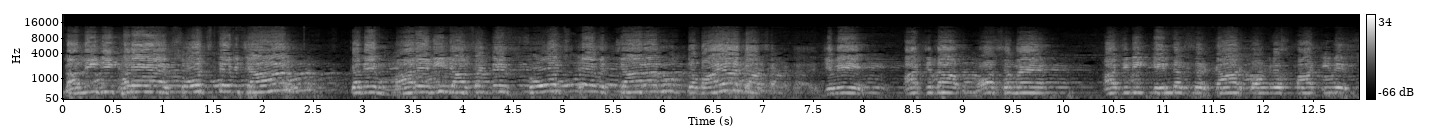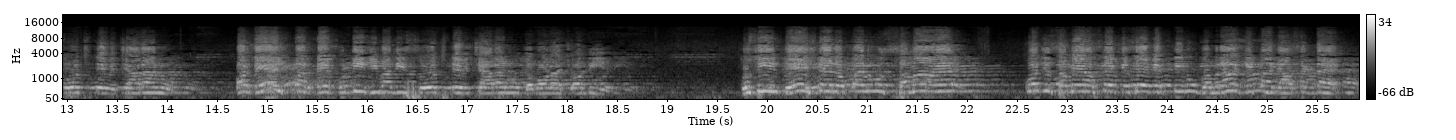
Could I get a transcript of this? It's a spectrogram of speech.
ਲਾਲੀ ਜੀ ਖੜੇ ਹੈ, ਸੋਚ ਤੇ ਵਿਚਾਰ ਕਦੇ ਮਾਰੇ ਨਹੀਂ ਜਾ ਸਕਦੇ, ਸੋਚ ਤੇ ਵਿਚਾਰਾਂ ਨੂੰ ਦਬਾਇਆ ਜਾ ਸਕਦਾ ਹੈ। ਜਿਵੇਂ ਅੱਜ ਦਾ ਮੌਸਮ ਹੈ, ਅੱਜ ਦੀ ਕੇਂਦਰ ਸਰਕਾਰ ਕਾਂਗਰਸ ਪਾਰਟੀ ਦੇ ਸੋਚ ਤੇ ਵਿਚਾਰਾਂ ਨੂੰ ਔਰ ਦੇਸ਼ ਭਰ ਦੇ ਬੁੱਧੀਜੀਵਾਂ ਦੀ ਸੋਚ ਤੇ ਵਿਚਾਰਾਂ ਨੂੰ ਦਬਾਉਣਾ ਚਾਹੁੰਦੀ ਹੈ। ਤੁਸੀਂ ਦੇਸ਼ ਦੇ ਲੋਕਾਂ ਨੂੰ ਸਮਾਂ ਹੈ, ਕੁਝ ਸਮੇਂ ਵਾਸਤੇ ਕਿਸੇ ਵਿਅਕਤੀ ਨੂੰ ਗਮਰਾਹ ਕੀਤਾ ਜਾ ਸਕਦਾ ਹੈ,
